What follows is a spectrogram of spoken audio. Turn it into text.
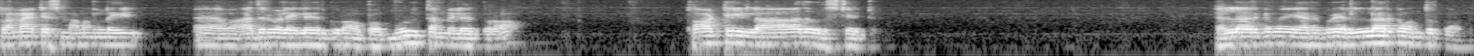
கிளமேட்டிஸ் மனநிலை அதிர்வலையில் இருக்கிறோம். அப்போ முழுத்தன்மையில் இருக்கிறோம். தாட்டே இல்லாத ஒரு ஸ்டேட் எல்லாருக்குமே ஏறக்குறைய எல்லாருக்கும் வந்திருக்கும்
